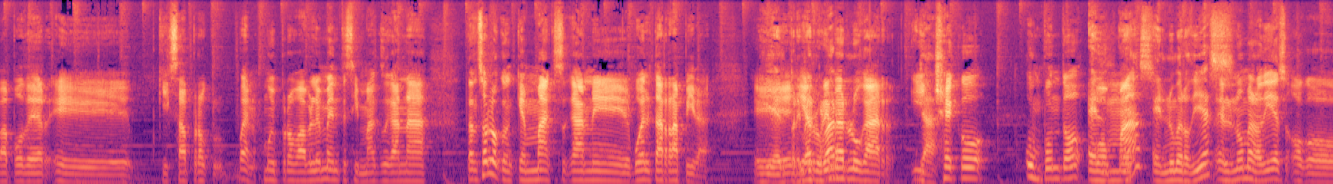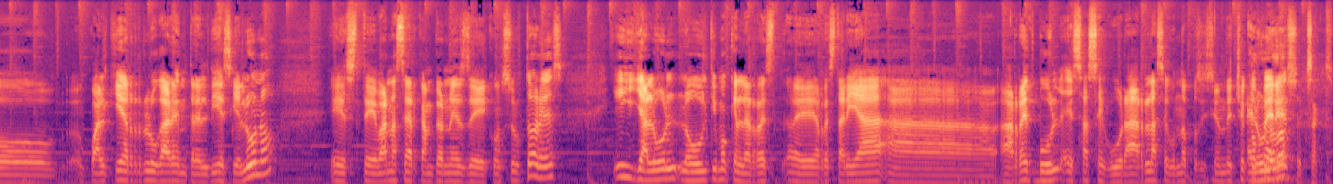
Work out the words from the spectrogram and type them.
va a poder, eh, quizá, pro- bueno, muy probablemente, si Max gana, tan solo con que Max gane vuelta rápida. Y eh, el primer lugar. primer lugar y Ya. Checo un punto El, o más, El, el, el número 10. número 10 o, o cualquier lugar entre el 10 y el 1, este, van a ser campeones de constructores. Y ya lo, lo último que le rest- eh, restaría a, a Red Bull es asegurar la segunda posición de Checo el Pérez 1-2, exacto.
